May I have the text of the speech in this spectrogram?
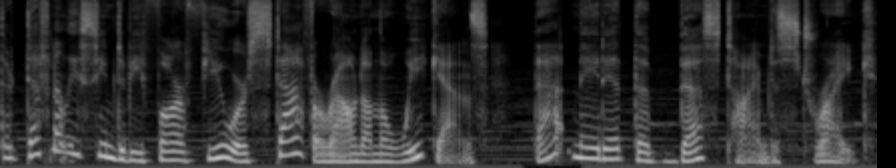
There definitely seemed to be far fewer staff around on the weekends. That made it the best time to strike.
